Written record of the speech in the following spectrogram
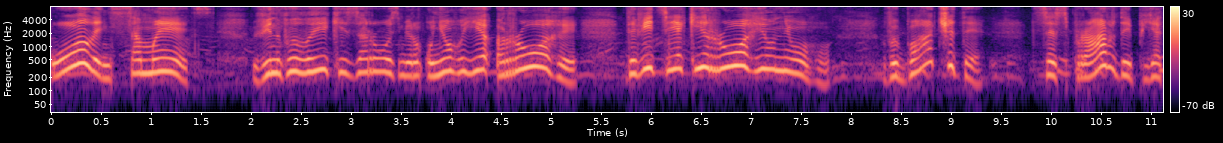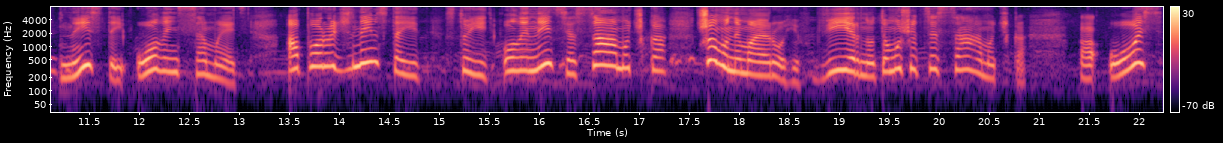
олень самець. Він великий за розміром. У нього є роги. Дивіться, які роги у нього. Ви бачите? Це справді п'ятнистий олень самець. А поруч з ним стоїть, стоїть олениця самочка. Чому немає рогів? Вірно, тому що це самочка. А ось,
